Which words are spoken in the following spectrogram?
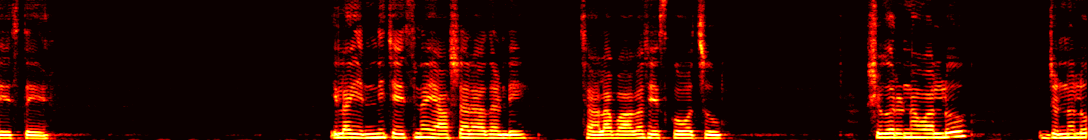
చేస్తే. ఇలా ఎన్ని చేసినా యాష రాదండి. చాలా బాగా చేసుకోవచ్చు. షుగర్ ఉన్న వాళ్ళు జొన్నలు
